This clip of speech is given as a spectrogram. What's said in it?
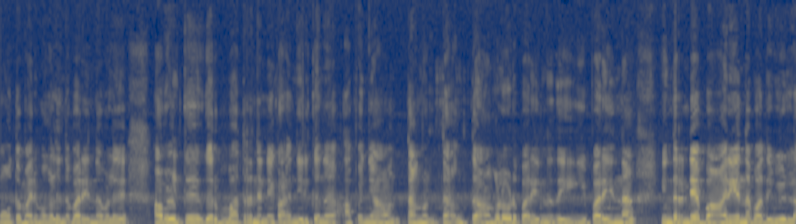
മൂത്ത മരുമകൾ എന്ന് പറയുന്നവൾ അവൾക്ക് ഗർഭപാത്രം തന്നെ കളഞ്ഞിരിക്കുന്നു. അപ്പം ഞാൻ താങ്കളോട് പറയുന്നത് ഈ പറയുന്ന ഇന്ദ്രന്റെ ഭാര്യ എന്ന പദവിയുള്ള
